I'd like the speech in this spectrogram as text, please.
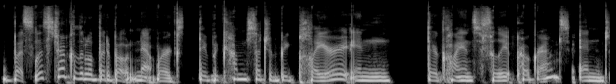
but let's talk a little bit about networks. They've become such a big player in their clients' affiliate programs. And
